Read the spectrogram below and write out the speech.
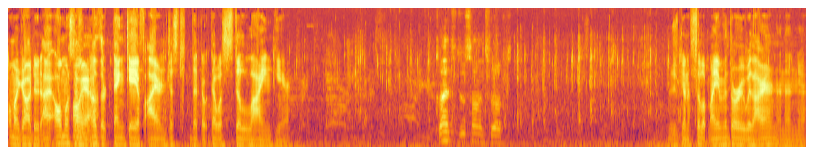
Oh my god, dude! I almost Oh, have yeah. another 10k of iron just that that was still lying here. Try to do some trucks. I'm just gonna fill up my inventory with iron and then yeah.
